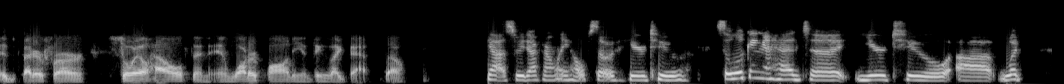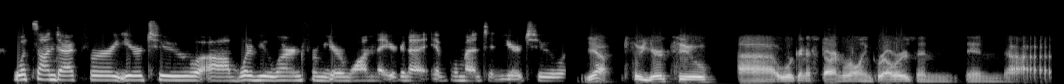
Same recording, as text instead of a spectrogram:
it's better for our soil health and, and water quality and things like that. So yeah, so we definitely hope so here too. So looking ahead to year two, uh, what what's on deck for year two? Um, what have you learned from year one that you're going to implement in year two? Yeah, so year two, uh, we're going to start enrolling growers in in uh,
